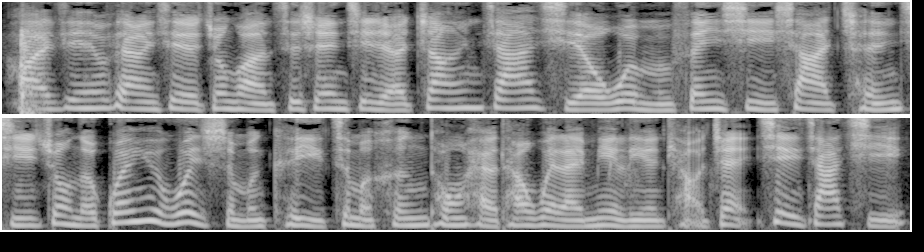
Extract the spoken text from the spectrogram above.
好，今天非常谢谢中广资深记者张佳琪为我们分析一下陈吉仲的官运为什么可以这么亨通，还有他未来面临的挑战。谢谢佳琪。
